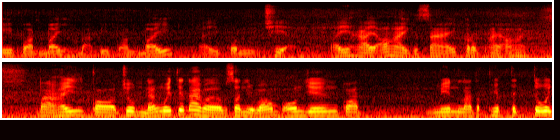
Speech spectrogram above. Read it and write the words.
2003បាទ2003ហើយពុនឈៀកអីហើយអស់ហើយកសាយគ្រប់ហើយអស់ហើយបាទហើយក៏ជួបដំណឹងមួយទៀតដែរបើសិនជាបងប្អូនយើងគាត់មានលទ្ធភាពតិចតួច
